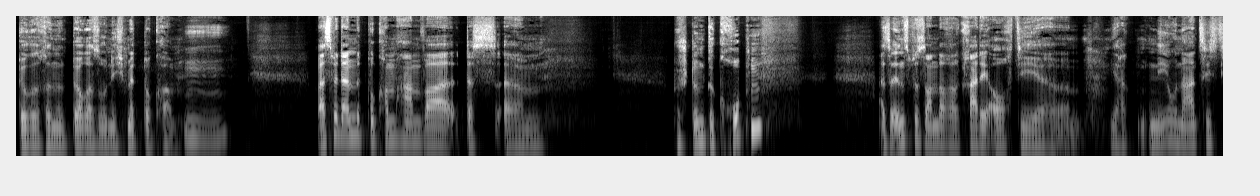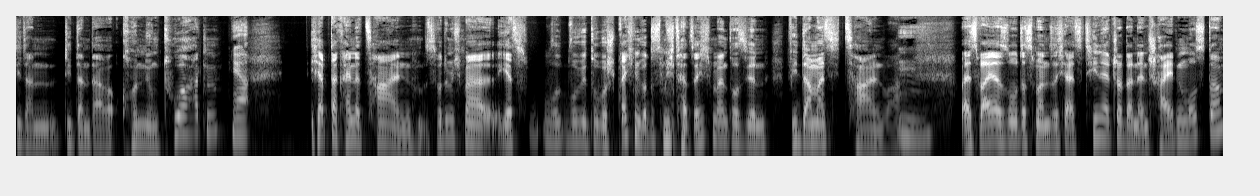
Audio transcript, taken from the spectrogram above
Bürgerinnen und Bürger so nicht mitbekommen. Mhm. Was wir dann mitbekommen haben, war, dass ähm, bestimmte Gruppen, also insbesondere gerade auch die äh, ja, Neonazis, die dann, die dann da Konjunktur hatten, ja ich habe da keine Zahlen. Es würde mich mal, jetzt, wo, wo wir drüber sprechen, würde es mich tatsächlich mal interessieren, wie damals die Zahlen waren. Mhm. Weil es war ja so, dass man sich als Teenager dann entscheiden musste.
